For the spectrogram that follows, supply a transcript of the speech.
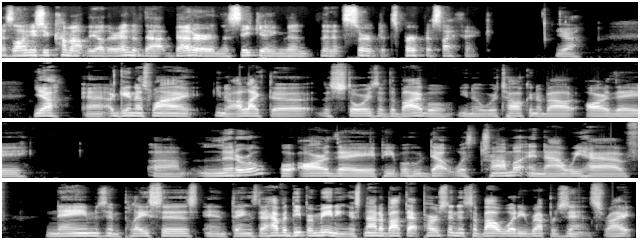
as long as you come out the other end of that better in the seeking then then it's served its purpose i think Yeah, yeah. Uh, again, that's why you know I like the the stories of the Bible. You know, we're talking about are they um, literal or are they people who dealt with trauma and now we have names and places and things that have a deeper meaning. It's not about that person; it's about what he represents, right?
